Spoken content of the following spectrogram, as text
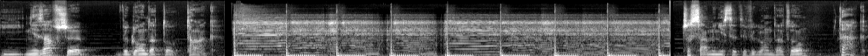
i nie zawsze wygląda to tak. Czasami niestety wygląda to tak.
